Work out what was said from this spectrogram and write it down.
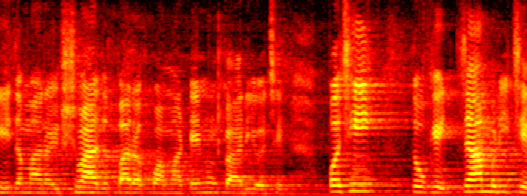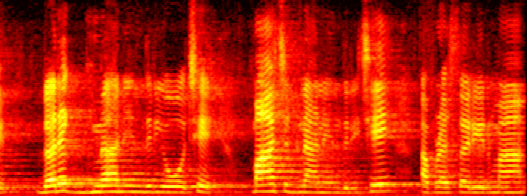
એ તમારા સ્વાદ પારખવા માટેનું કાર્ય છે. પછી તો કે ચામડી છે, દરેક જ્ઞાનેન્દ્રિયો છે, પાંચ જ્ઞાનેન્દ્રિય છે. આપણા શરીરમાં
